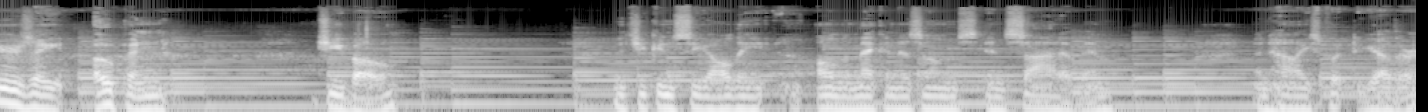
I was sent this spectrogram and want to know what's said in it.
Here's a open Jibo that you can see all the all the mechanisms inside of him and how he's put together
